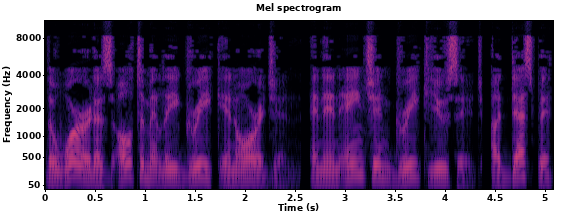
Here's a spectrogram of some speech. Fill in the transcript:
The word is ultimately Greek in origin, and in ancient Greek usage, a despot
